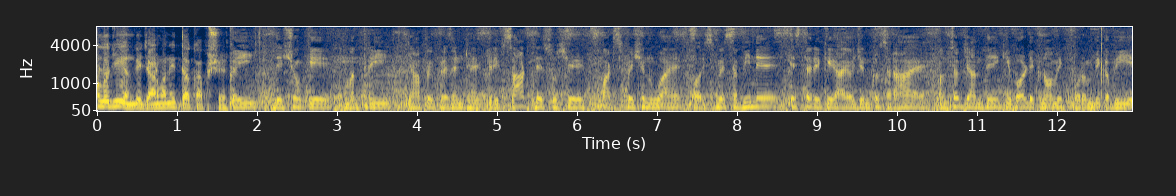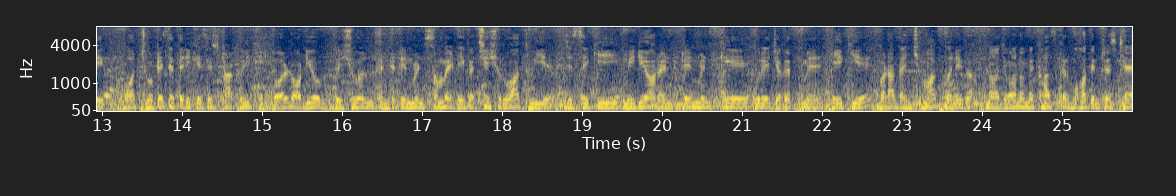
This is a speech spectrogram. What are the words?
ટેકનોલોજી અંગે જાણવાની તક આપશે कई देशों के मंत्री यहाँ पे प्रेजेंट हैं करीब 60 देशों से पार्टिसिपेशन हुआ है और इसमें सभी ने इस तरह के आयोजन को सराहा है हम सब जानते हैं कि वर्ल्ड इकोनॉमिक फोरम भी कभी एक बहुत छोटे से तरीके से स्टार्ट हुई थी world audio visual entertainment summit एक अच्छी शुरुआत हुई है जिससे कि मीडिया और एंटरटेनमेंट के पूरे जगत में एक ये बड़ा बेंचमार्क बनेगा नौजवानों में खासकर बहुत इंटरेस्ट है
